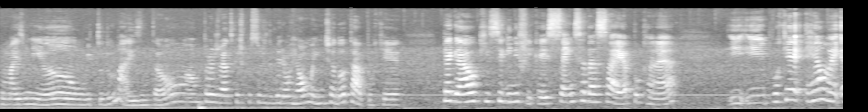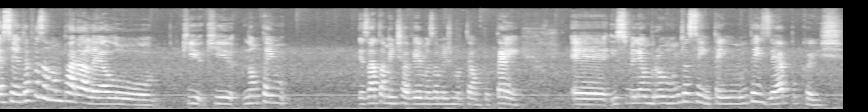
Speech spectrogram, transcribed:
Com mais união e tudo mais. Então é um projeto que as pessoas deveriam realmente adotar, porque pegar o que significa a essência dessa época, né? E, e porque realmente, assim, até fazendo um paralelo que, que não tem exatamente a ver, mas ao mesmo tempo tem, é, isso me lembrou muito assim, tem muitas épocas,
